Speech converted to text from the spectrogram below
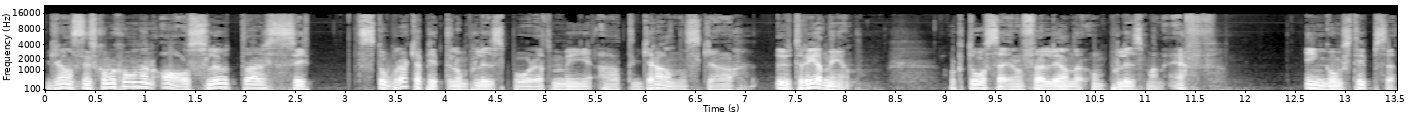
Granskningskommissionen avslutar sitt stora kapitel om polisspåret med att granska utredningen. Och då säger de följande om polisman F. Ingångstipset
